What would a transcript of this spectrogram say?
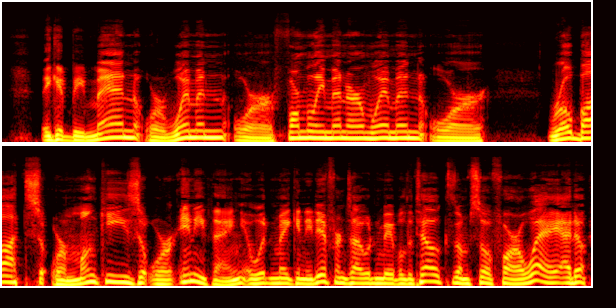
they could be men or women or formerly men or women or robots or monkeys or anything it wouldn't make any difference I wouldn't be able to tell because I'm so far away I don't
